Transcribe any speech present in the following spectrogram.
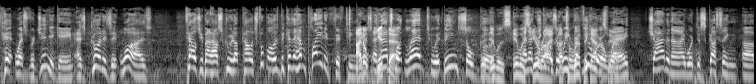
Pitt West Virginia game, as good as it was, tells you about how screwed up college football is because they haven't played in 15 years. I don't and get that's that. what led to it being so good. It was- it was- And I you're think right, it was a, a week terrific that you atmosphere. were away. Chad and I were discussing, uh,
